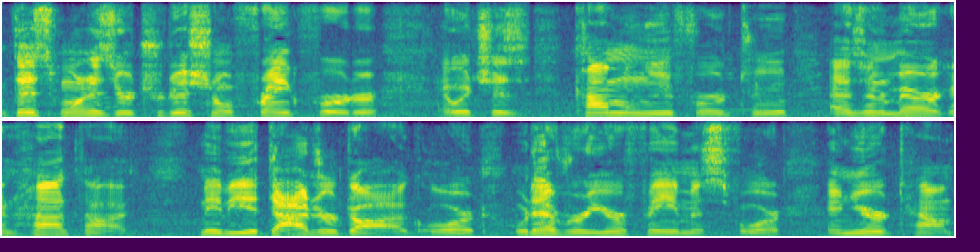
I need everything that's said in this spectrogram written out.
this one is your traditional Frankfurter, which is commonly referred to as an American hot dog maybe a Dodger dog or whatever you're famous for in your town.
